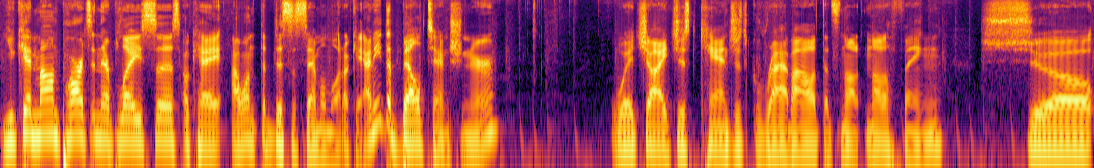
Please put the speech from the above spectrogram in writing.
you can mount parts in their places. Okay, I want the disassemble mode. Okay, I need the belt tensioner. Which I just can't just grab out. That's not, not a thing. So...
